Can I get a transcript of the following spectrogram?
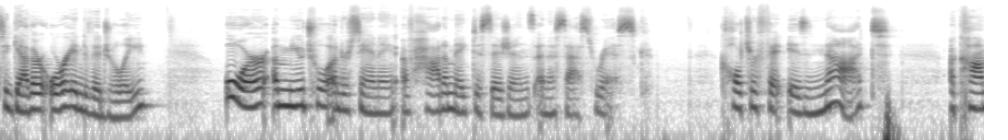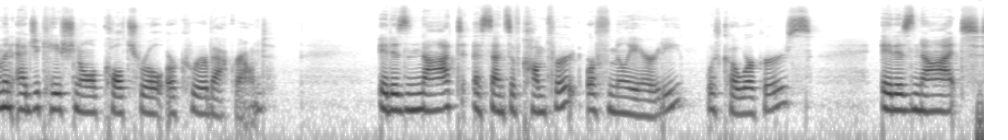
together or individually, or a mutual understanding of how to make decisions and assess risk. Culture fit is not a common educational, cultural, or career background. It is not a sense of comfort or familiarity with coworkers. It is not,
